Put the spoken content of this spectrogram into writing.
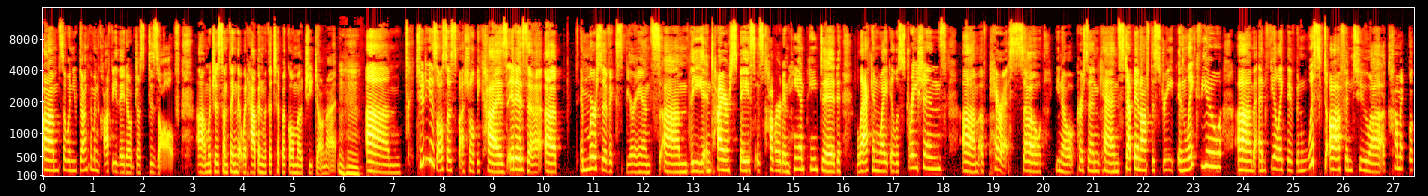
Um, so when you dunk them in coffee, they don't just dissolve, um, which is something that would happen with a typical mochi donut. Mm-hmm. Um, 2D is also special because it is a, a immersive experience. Um, the entire space is covered in hand painted black and white illustrations um, of Paris. So, you know, a person can step in off the street in Lakeview um, and feel like they've been whisked off into uh, a comic book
